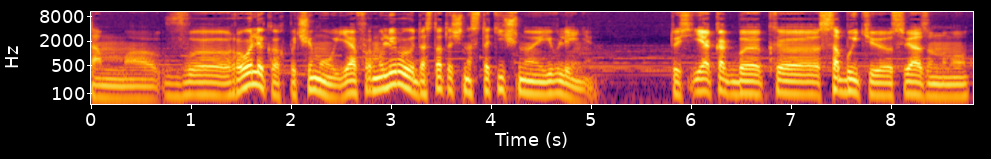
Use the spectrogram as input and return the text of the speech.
там э, в роликах. Почему? Я формулирую достаточно статичное явление. То есть я как бы к событию, связанному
